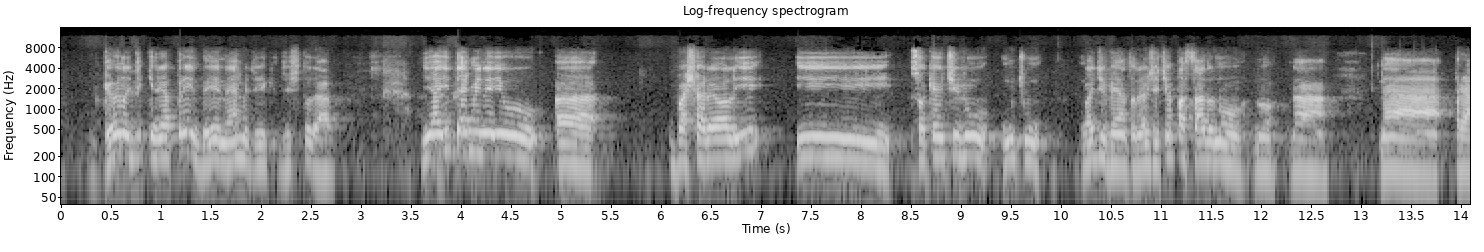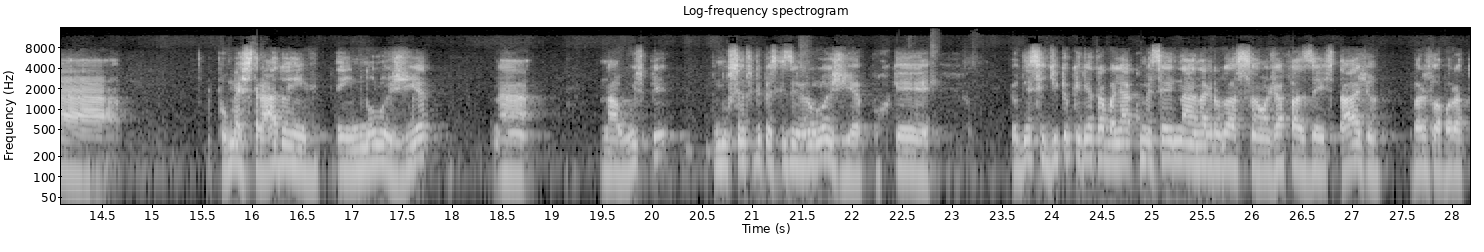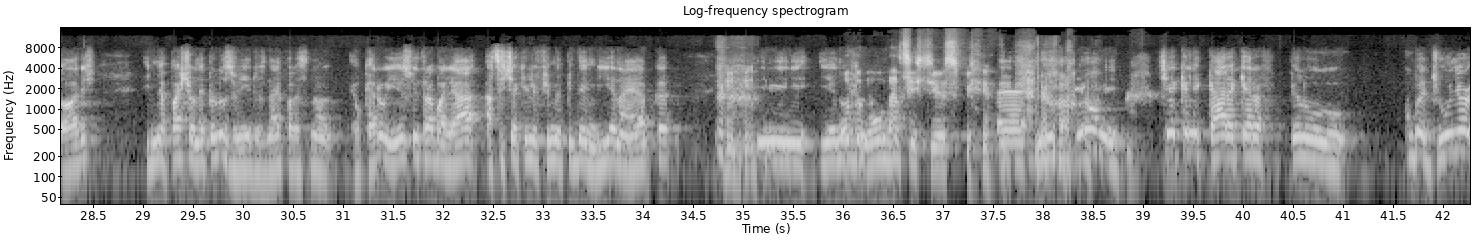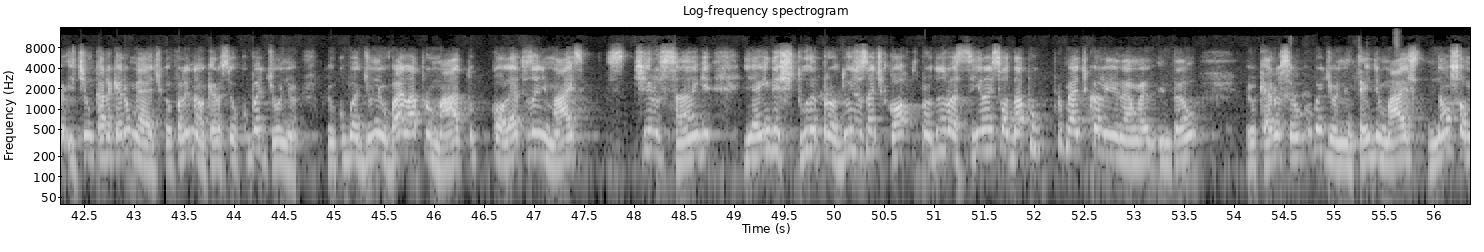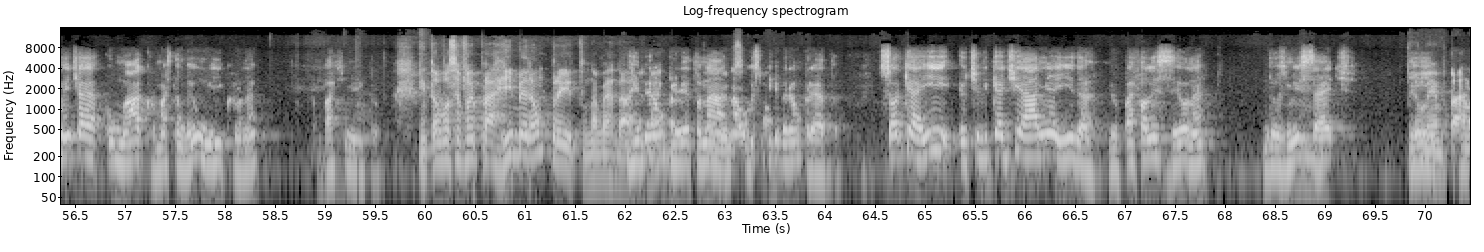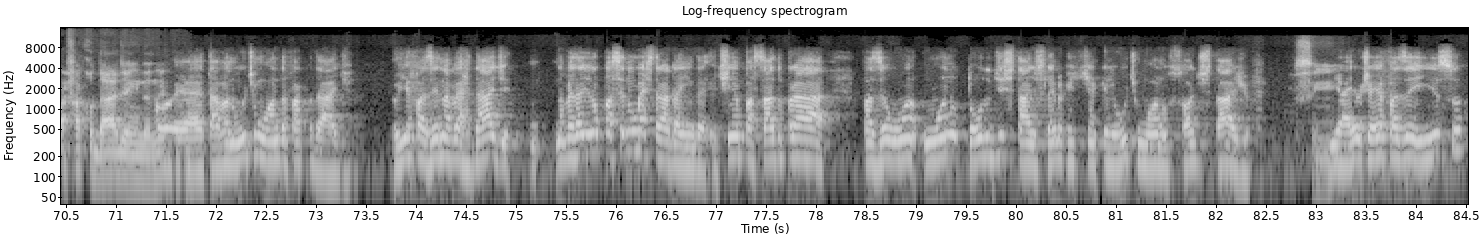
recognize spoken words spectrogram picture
gana de querer aprender, né, de, de estudar. E aí terminei o, a, o bacharel ali e só que aí eu tive um, último um advento, né? Eu já tinha passado no, no na, na para o mestrado em, em imunologia na, na USP, no Centro de Pesquisa em Virologia, porque eu decidi que eu queria trabalhar, comecei na, na graduação já fazer estágio em vários laboratórios e me apaixonei pelos vírus, né? Falei assim, não, eu quero isso e trabalhar, assistir aquele filme Epidemia na época, e, e Todo filme, mundo assistiu esse filme. É, no filme, tinha aquele cara que era pelo Cuba Júnior e tinha um cara que era o médico. Eu falei, não, eu quero ser o Cuba Júnior. Porque o Cuba Júnior vai lá pro mato, coleta os animais, tira o sangue e ainda estuda, produz os anticorpos, produz vacina e só dá pro, pro médico ali, né? Mas, então, eu quero ser o Cuba Júnior. Entende mais, não somente a, o macro, mas também o micro, né? A parte micro. Então, você foi para Ribeirão Preto, na verdade. Ribeirão né? Preto, na, na USP Ribeirão Preto. Só que aí eu tive que adiar a minha ida. Meu pai faleceu, né? Em 2007. Eu e... lembro, estava na faculdade ainda, né? É, estava no último ano da faculdade. Eu ia fazer, na verdade, na verdade eu não passei no mestrado ainda. Eu tinha passado para fazer um, um, ano todo de estágio. Você lembra que a gente tinha aquele último ano só de estágio? Sim. E aí eu já ia fazer isso,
